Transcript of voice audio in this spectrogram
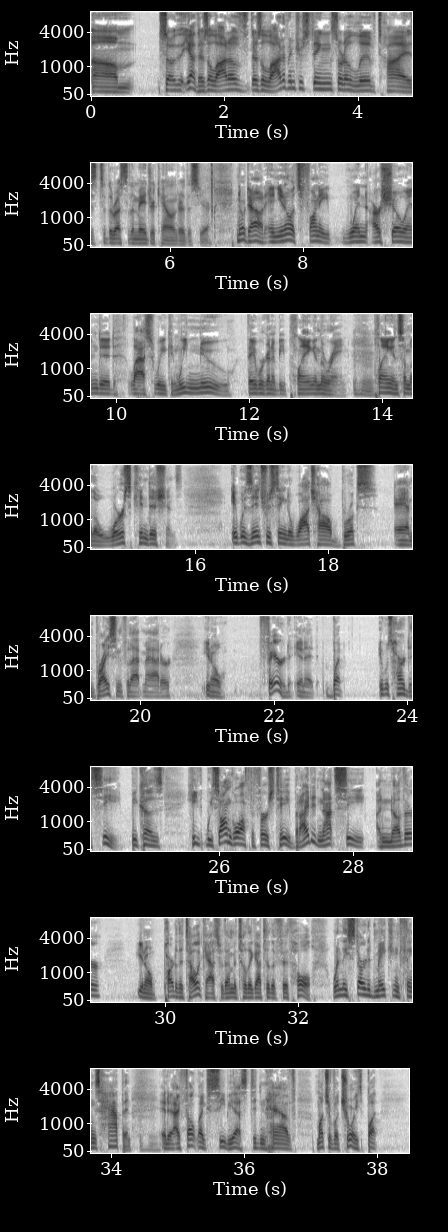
Um, so yeah, there's a lot of there's a lot of interesting sort of LIV ties to the rest of the major calendar this year. No doubt. And you know it's funny when our show ended last week and we knew they were going to be playing in the rain, mm -hmm. playing in some of the worst conditions. It was interesting to watch how Brooks and Bryson for that matter, you know, fared in it, but it was hard to see because he we saw him go off the first tee, but I did not see another you know part of the telecast with them until they got to the fifth hole when they started making things happen. Mm -hmm. and i felt like cbs didn't have much of a choice but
